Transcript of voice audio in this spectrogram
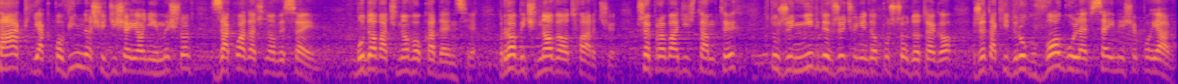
tak, jak powinno się dzisiaj o niej myśleć, zakładać nowy Sejm budować nową kadencję, robić nowe otwarcie, przeprowadzić tam tych, którzy nigdy w życiu nie dopuszczą do tego, że taki druk w ogóle w Sejmie się pojawi.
